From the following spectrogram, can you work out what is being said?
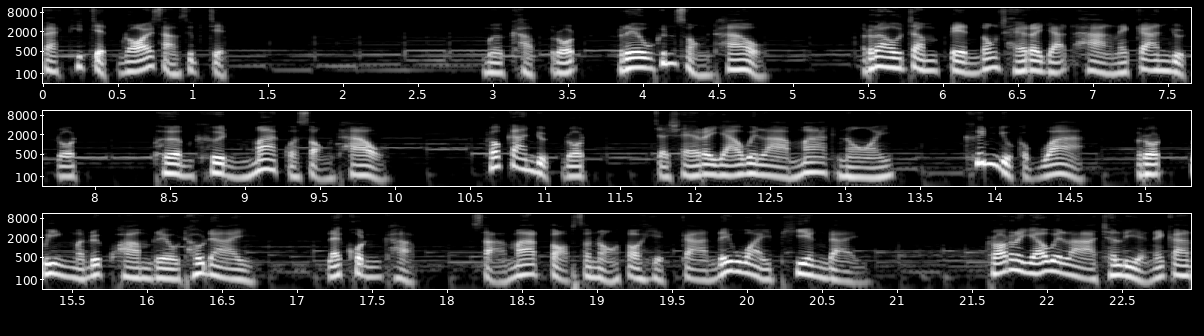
แฟกต์ที่ 737 เมื่อขับรถเร็วขึ้น 2 เท่า เราจำเป็นต้องใช้ระยะทางในการหยุดรถ เพิ่มขึ้นมากกว่า 2 เท่า เพราะการหยุดรถจะใช้ระยะเวลามากน้อย ขึ้นอยู่กับว่ารถวิ่งมาด้วยความเร็วเท่าใด และคนขับสามารถตอบสนองต่อเหตุการณ์ได้ไวเพียงใด เพราะระยะเวลาเฉลี่ยในการ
